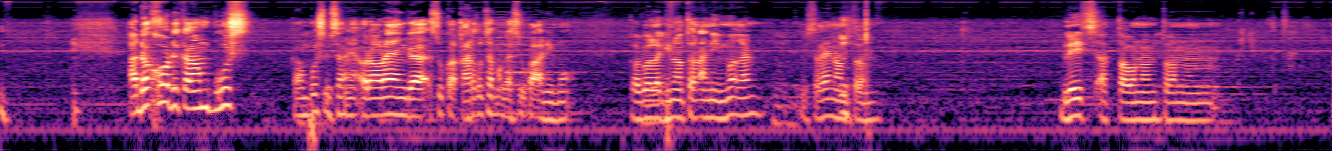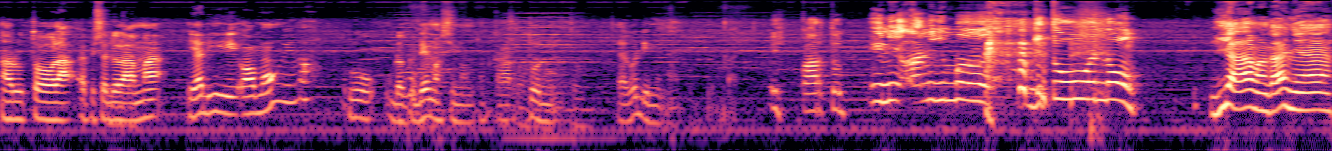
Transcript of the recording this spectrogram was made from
ada kok di kampus. Kampus misalnya orang-orang yang nggak suka kartun sama nggak suka anime. Kalau gue lagi nonton anime kan misalnya nonton Bleach atau nonton Naruto lah episode lama ya diomongin oh lu udah gede masih nonton kartun. Ya gue diemin aja. Ih, kartun. Ini anime. Gituin dong. Iya makanya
